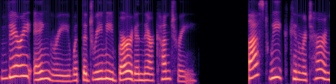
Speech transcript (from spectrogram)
very angry with the dreamy bird in their country. Last week Can returned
